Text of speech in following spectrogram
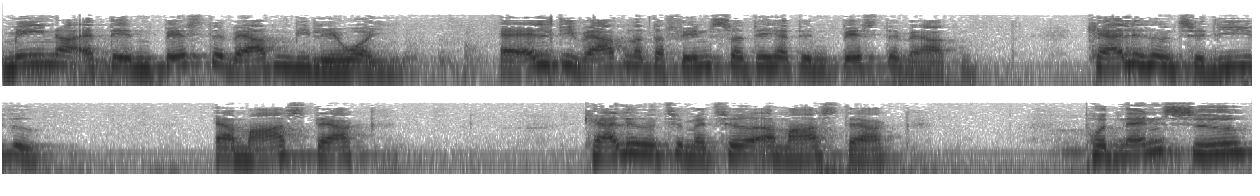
mener, at det er den bedste verden, vi lever i. Af alle de verdener, der findes, så er det her det er den bedste verden. Kærligheden til livet er meget stærk. Kærligheden til materiet er meget stærk. På den anden side,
